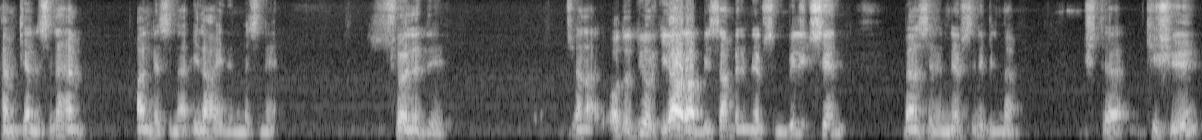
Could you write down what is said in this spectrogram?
hem kendisine hem annesine ilah edinmesini söyledi. O da diyor ki ya Rabbi sen benim nefsimi bileceksin ben senin nefsini bilmem. İşte kişi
